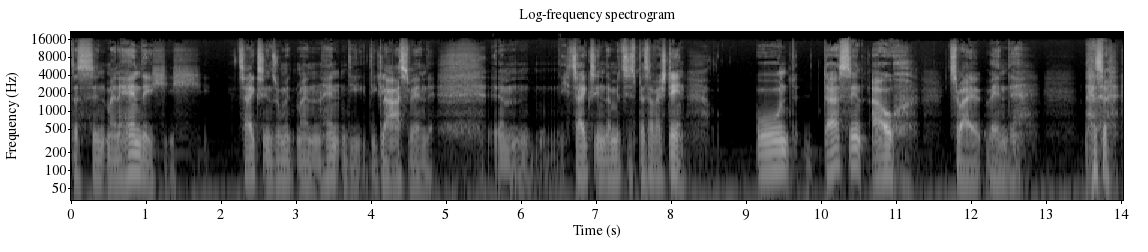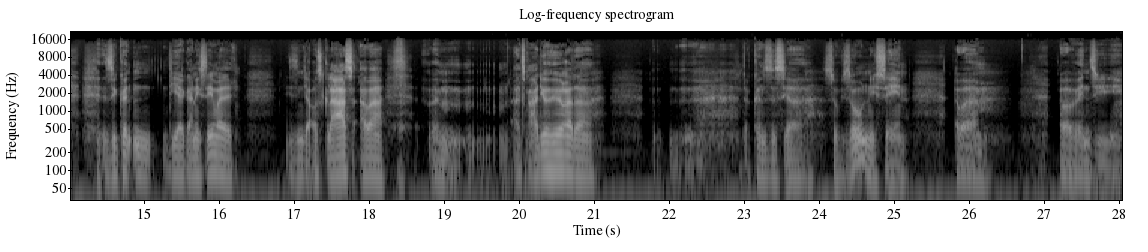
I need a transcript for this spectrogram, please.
das sind meine Hände. Ich, ich zeige es Ihnen so mit meinen Händen, die, die Glaswände. Ähm, ich zeige es Ihnen, damit Sie es besser verstehen. Und das sind auch zwei Wände. Also, Sie könnten die ja gar nicht sehen, weil die sind ja aus Glas, aber ähm, als Radiohörer, da, da können Sie es ja sowieso nicht sehen. Aber, aber wenn Sie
